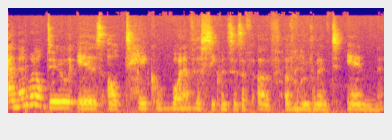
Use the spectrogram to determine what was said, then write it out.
and then what I'll do is I'll take one of the sequences of, of, of movement in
